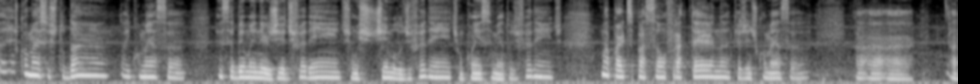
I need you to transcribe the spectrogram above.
A gente começa a estudar, aí começa a receber uma energia diferente, um estímulo diferente, um conhecimento diferente uma participação fraterna, que a gente começa a, a, a, a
